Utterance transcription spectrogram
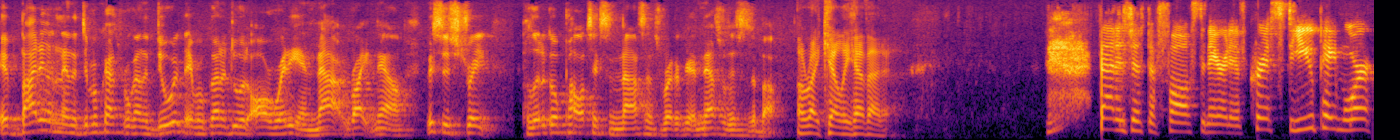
If Biden and the Democrats were going to do it, they were going to do it already, and not right now. This is straight political politics and nonsense rhetoric, and that's what this is about. All right, Kelly, have at it. That is just a false narrative. Chris, do you pay more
